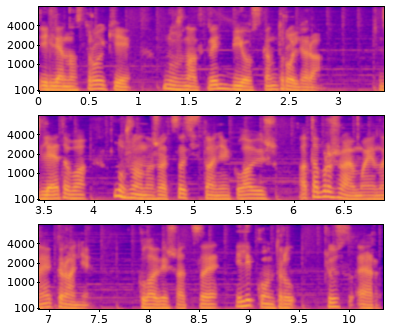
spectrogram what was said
И для настройки нужно открыть BIOS контроллера. Для этого нужно нажать сочетание клавиш, отображаемое на экране, клавиша C или Ctrl плюс R.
